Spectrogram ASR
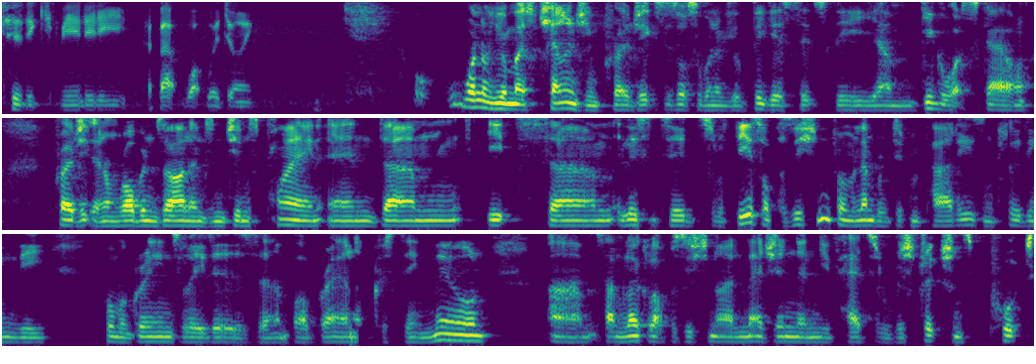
to the community about what we're doing. One of your most challenging projects is also one of your biggest. It's the um, gigawatt scale project on Robbins Island and Jim's Plain, and um, it's um, elicited sort of fierce opposition from a number of different parties, including the former Greens leaders um, Bob Brown and Christine Milne, um, some local opposition, I imagine, and you've had sort of restrictions put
